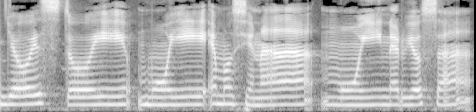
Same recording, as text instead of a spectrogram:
Yo estoy muy emocionada, muy nerviosa,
